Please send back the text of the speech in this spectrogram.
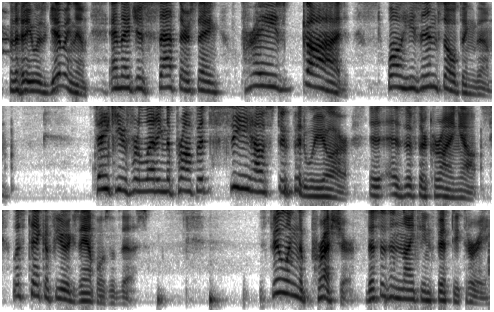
that he was giving them and they just sat there saying, Praise God, while he's insulting them. Thank you for letting the prophet see how stupid we are, as if they're crying out. Let's take a few examples of this. Feeling the pressure. This is in 1953.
